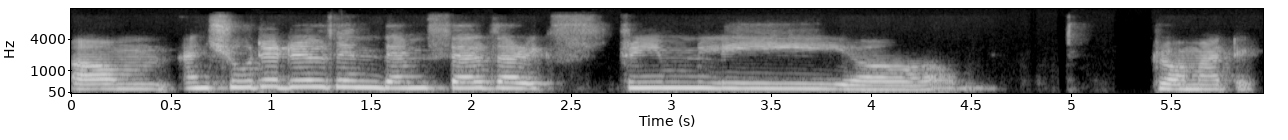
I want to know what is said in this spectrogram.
Um, and shooter drills in themselves are extremely uh, traumatic.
